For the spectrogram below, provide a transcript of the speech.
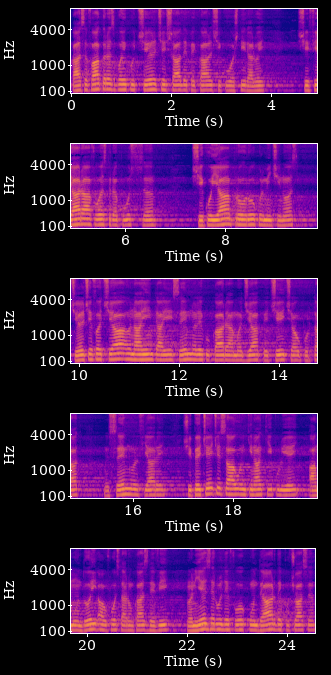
ca să facă război cu cel ce șade pe cal și cu oștirea lui. Și fiara a fost răpusă și cu ea prorocul mincinos, cel ce făcea înaintea ei semnele cu care amăgea pe cei ce au purtat semnul fiarei și pe cei ce s-au închinat chipul ei, amândoi au fost aruncați de vii în iezerul de foc unde arde pucioasă,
